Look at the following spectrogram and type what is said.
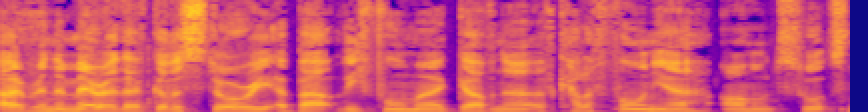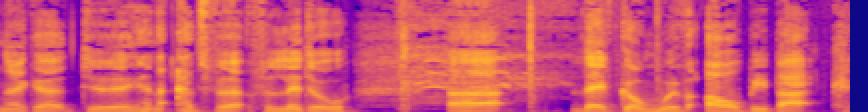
Over in the Mirror, they've got a story about the former governor of California, Arnold Schwarzenegger, doing an advert for Lidl. Uh, they've gone with "I'll be back."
